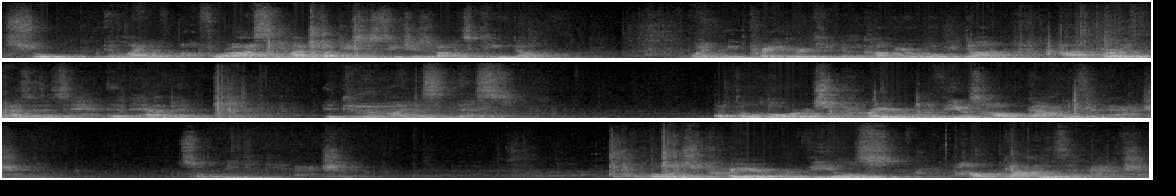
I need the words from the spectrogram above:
So, in light of, uh, for us, in light of what Jesus teaches about his kingdom, when we pray, Your kingdom come, Your will be done on earth as it is in heaven, it can remind us this that the Lord's Prayer reveals how God is in action so we can be in action. The Lord's Prayer reveals how God is in action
